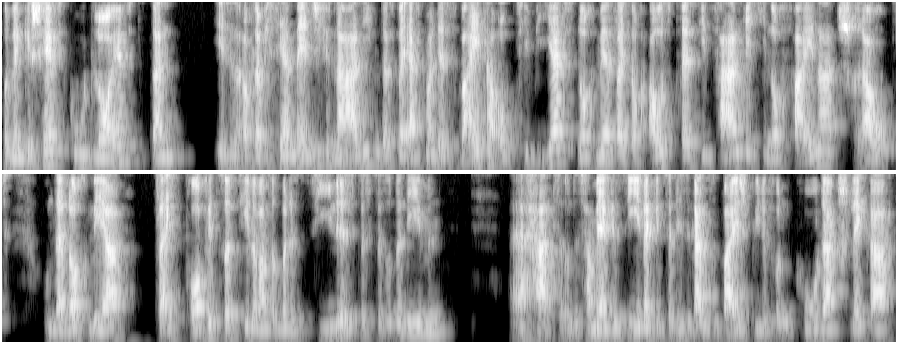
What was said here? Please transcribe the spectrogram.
Und wenn Geschäft gut läuft, dann ist es auch, glaube ich, sehr menschlich und naheliegend, dass man erstmal das weiter optimiert, noch mehr vielleicht auch auspresst, die Zahnrädchen noch feiner schraubt, um dann noch mehr vielleicht Profit zu erzielen oder was auch immer das Ziel ist, dass das Unternehmen äh, hat. Und das haben wir ja gesehen, da gibt's ja diese ganzen Beispiele von Kodak, Schlecker,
